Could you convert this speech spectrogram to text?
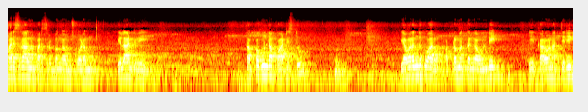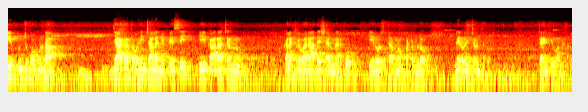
పరిసరాలను పరిశుభ్రంగా ఉంచుకోవడము ఇలాంటివి తప్పకుండా పాటిస్తూ ఎవరందుకు వారు అప్రమత్తంగా ఉండి ఈ కరోనా తిరిగి పుంజుకోకుండా జాగ్రత్త వహించాలని చెప్పేసి ఈ కార్యాచరణను కలెక్టర్ వారి ఆదేశాల మేరకు ఈరోజు ధర్మం పట్టణంలో నిర్వహించడం జరుగుతుంది. థ్యాంక్ యూ అన్న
